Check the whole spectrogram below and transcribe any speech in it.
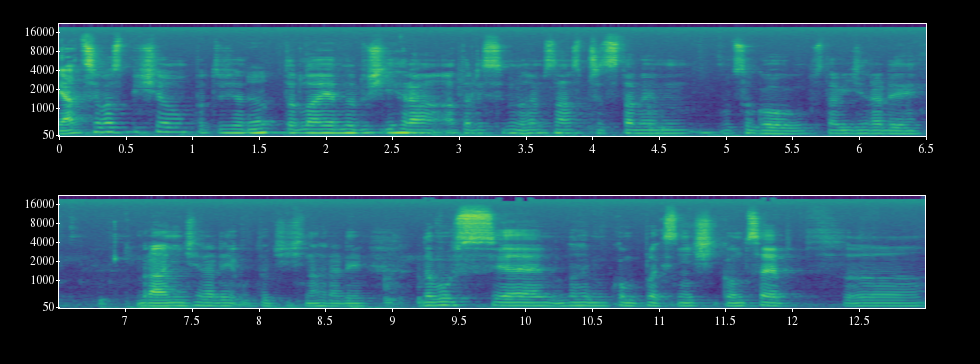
Já třeba spíš jo, protože jo. tohle je jednodušší hra a tady si mnohem z nás představím, o co go, stavíš hrady, bráníš hrady, útočíš na hrady. Novus je mnohem komplexnější koncept, eh,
